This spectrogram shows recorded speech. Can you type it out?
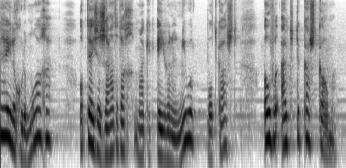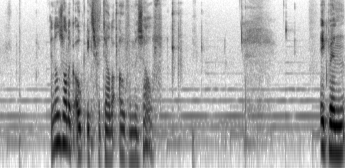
hele goede morgen. Op deze zaterdag maak ik even een nieuwe podcast over uit de kast komen. En dan zal ik ook iets vertellen over mezelf. Ik ben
